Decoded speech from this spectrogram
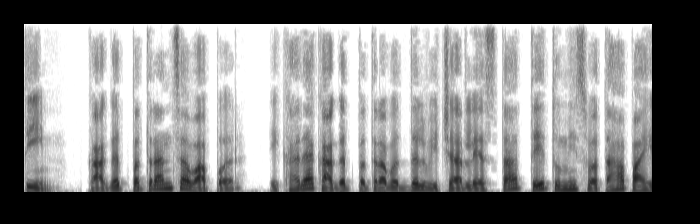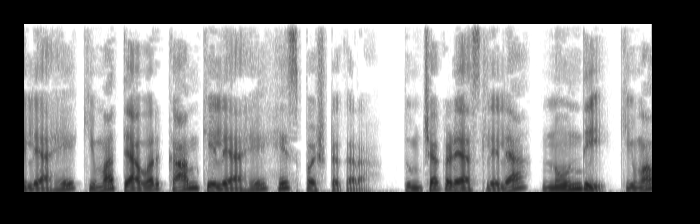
तीन कागदपत्रांचा वापर एखाद्या कागदपत्राबद्दल विचारले असता ते तुम्ही स्वतः पाहिले आहे किंवा त्यावर काम केले आहे हे स्पष्ट करा. तुमच्याकडे असलेल्या नोंदी किंवा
